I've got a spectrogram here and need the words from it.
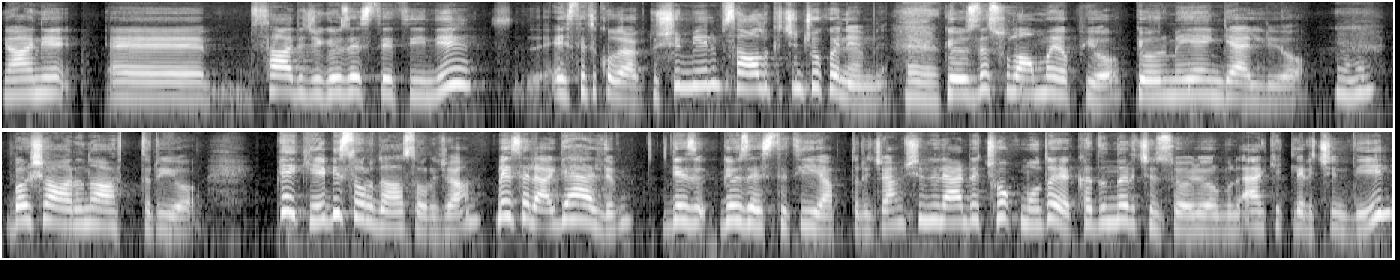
Yani eee, sadece göz estetiğini estetik olarak düşünmeyelim. Sağlık için çok önemli. Evet. Gözde sulanma yapıyor, görmeyi engelliyor, baş ağrını arttırıyor. Peki bir soru daha soracağım. Mesela geldim göz, göz estetiği yaptıracağım. Şimdilerde çok moda ya kadınlar için söylüyorum bunu erkekler için değil.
